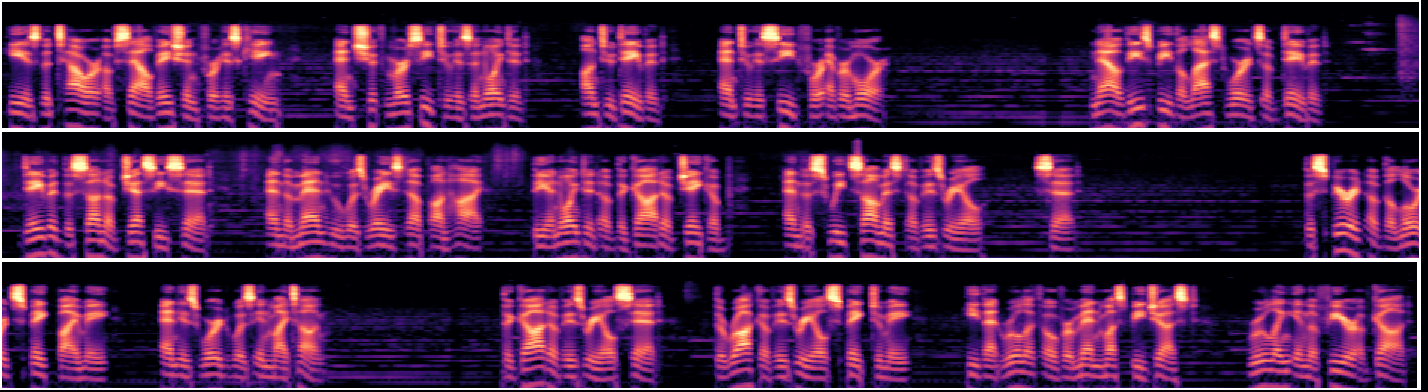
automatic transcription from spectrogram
He is the tower of salvation for his king, and sheweth mercy to his anointed, unto David, and to his seed for evermore. Now these be the last words of David. David the son of Jesse said, And the man who was raised up on high, the anointed of the God of Jacob, and the sweet psalmist of Israel, said, The Spirit of the Lord spake by me, and his word was in my tongue. The God of Israel said, the rock of Israel spake to me, He that ruleth over men must be just, ruling in the fear of God.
